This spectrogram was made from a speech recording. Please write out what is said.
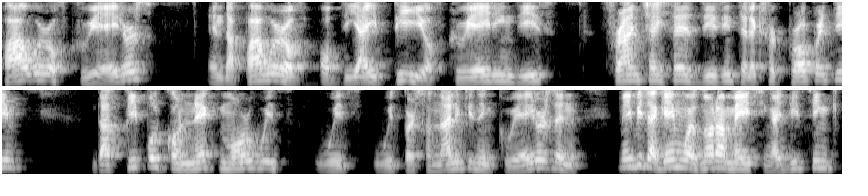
power of creators and the power of, of the IP, of creating these franchises, this intellectual property that people connect more with with with personalities and creators and maybe the game was not amazing i did think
